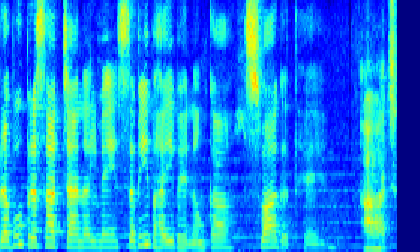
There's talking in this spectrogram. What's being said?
प्रभु प्रसाद चैनल में सभी भाई बहनों का स्वागत है। आज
